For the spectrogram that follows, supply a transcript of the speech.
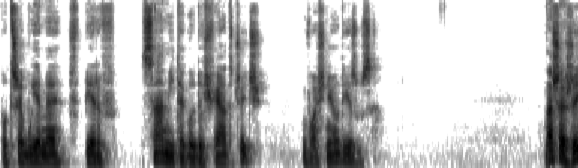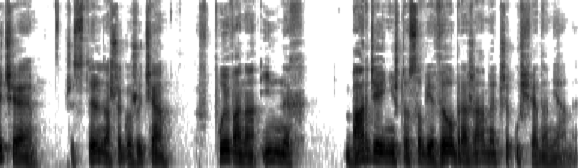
potrzebujemy wpierw sami tego doświadczyć właśnie od Jezusa. Nasze życie, czy styl naszego życia wpływa na innych bardziej niż to sobie wyobrażamy czy uświadamiamy.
